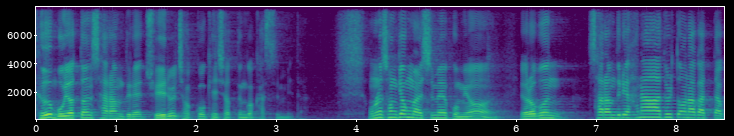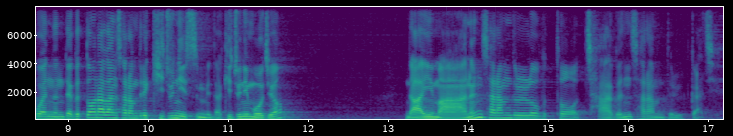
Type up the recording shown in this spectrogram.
그 모였던 사람들의 죄를 적고 계셨던 것 같습니다. 오늘 성경 말씀에 보면 여러분 사람들이 하나 둘 떠나갔다고 했는데 그 떠나간 사람들의 기준이 있습니다. 기준이 뭐죠? 나이 많은 사람들로부터 작은 사람들까지.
